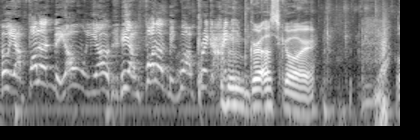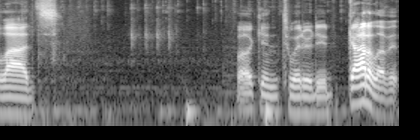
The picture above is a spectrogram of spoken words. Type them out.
Oh, he unfollowed me. Oh, he, oh, he unfollowed me. What a prick. I hate. Gross score. Lads. Fucking Twitter, dude. Gotta love it.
